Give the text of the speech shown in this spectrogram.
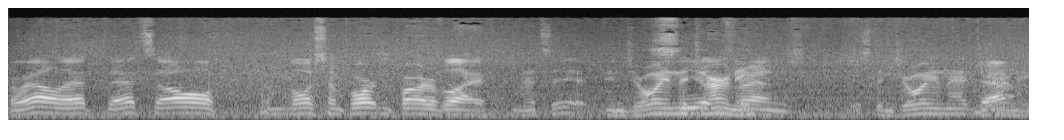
Well, that that's all the most important part of life. that's it. Enjoying the journey. friends. Just enjoying that Yeah. journey.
